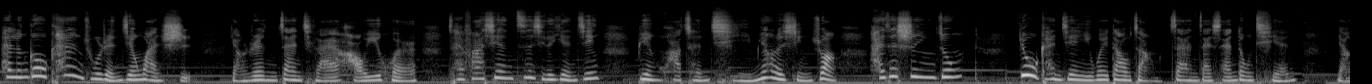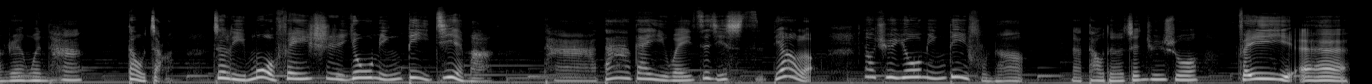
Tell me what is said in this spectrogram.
还能够看出人间万事。杨任站起来好一会儿，才发现自己的眼睛变化成奇妙的形状，还在适应中。又看见一位道长站在山洞前，杨任问他：“道长，这里莫非是幽冥地界吗？”他大概以为自己死掉了，要去幽冥地府呢。那道德真君说：“非也，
